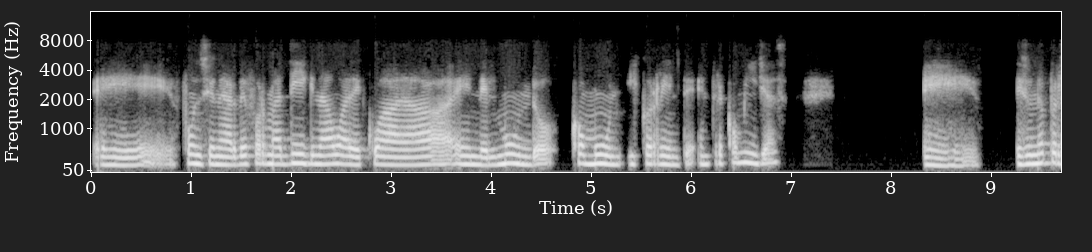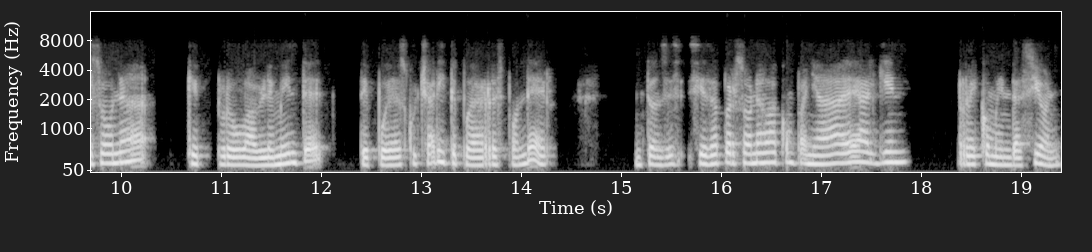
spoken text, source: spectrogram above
eh, funcionar de forma digna o adecuada en el mundo común y corriente, entre comillas, eh, es una persona que probablemente te pueda escuchar y te pueda responder. Entonces, si esa persona va acompañada de alguien, recomendación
